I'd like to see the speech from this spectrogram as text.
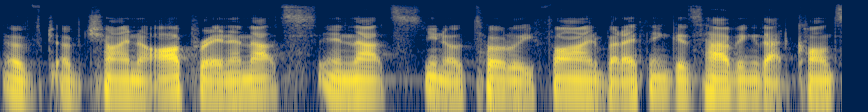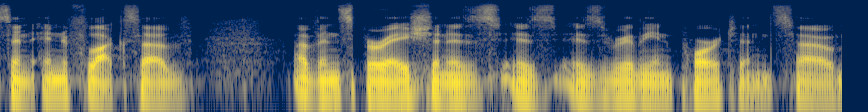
of, of China operate, and that's and that's you know totally fine. But I think it's having that constant influx of of inspiration is is is really important. So.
